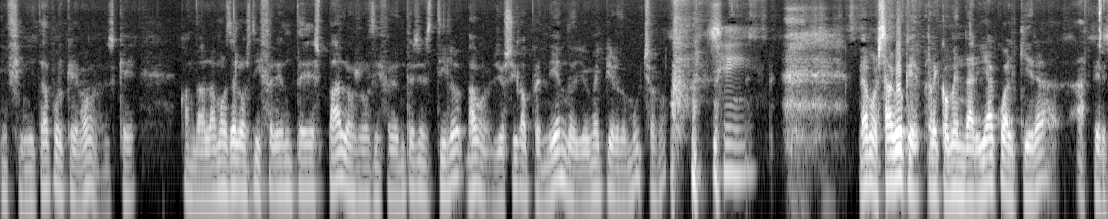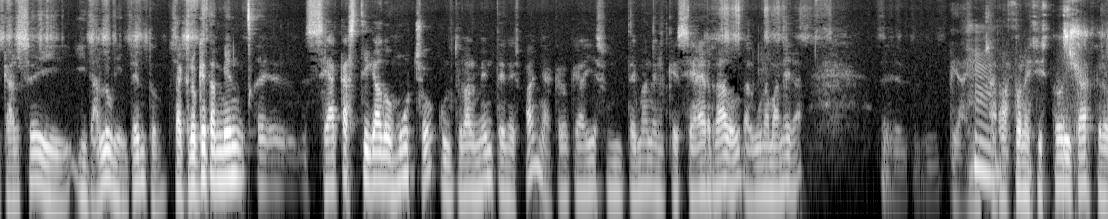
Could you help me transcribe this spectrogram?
Infinita porque, vamos, es que cuando hablamos de los diferentes palos, los diferentes estilos, vamos, yo sigo aprendiendo, yo me pierdo mucho, ¿no? Sí. Vamos, es algo que recomendaría a cualquiera acercarse y, darle un intento. O sea, creo que también eh, se ha castigado mucho culturalmente en España. Creo que ahí es un tema en el que se ha errado de alguna manera. Eh, hay muchas hmm. razones históricas, pero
